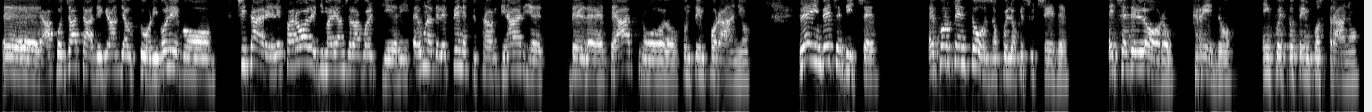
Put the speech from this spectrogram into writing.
eh, appoggiata a dei grandi autori, volevo citare le parole di Mariangela Gualtieri, è una delle pene più straordinarie del teatro contemporaneo. Lei invece dice, è portentoso quello che succede e c'è dell'oro, credo, in questo tempo strano.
